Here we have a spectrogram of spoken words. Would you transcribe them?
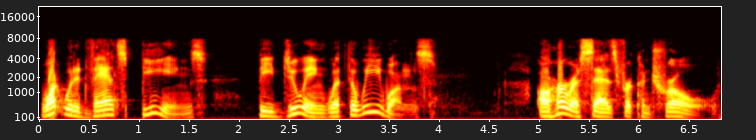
What would advanced beings be doing with the wee ones? Uhura says, For control.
